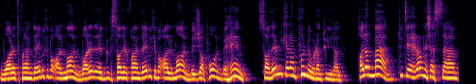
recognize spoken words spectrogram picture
وارد کننده بود که به آلمان وارد صادر کننده بود که به آلمان به ژاپن به هند صادر می‌کردن پول می‌برن تو ایران. حالا من تو تهران نشستم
